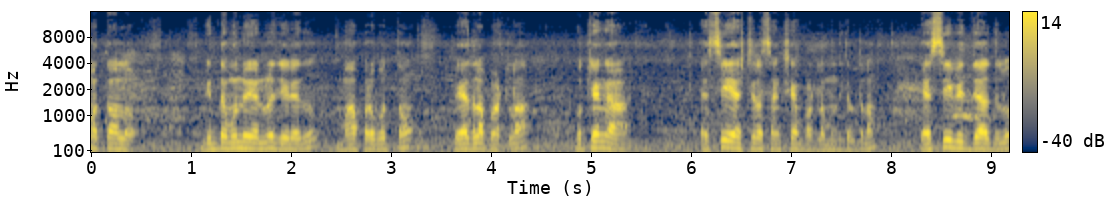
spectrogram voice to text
మొత్తంలో ఇంతకుముందు ఎన్నో చేయలేదు. మా ప్రభుత్వం పేదల పట్ల ముఖ్యంగా ఎస్సీ ఎస్టీల సంక్షేమం పట్ల ముందుకెళ్తున్నాం. ఎస్సీ విద్యార్థులు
